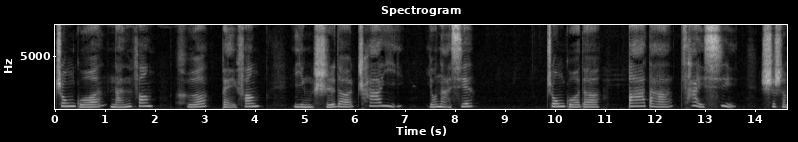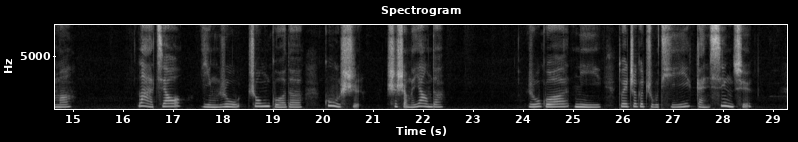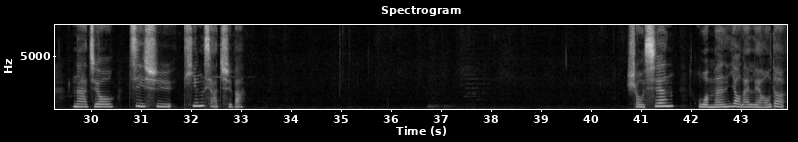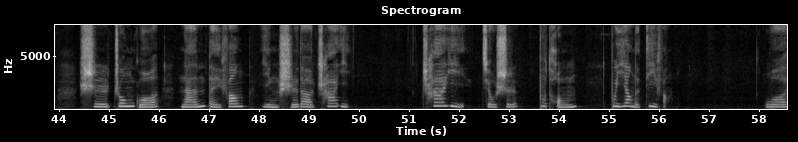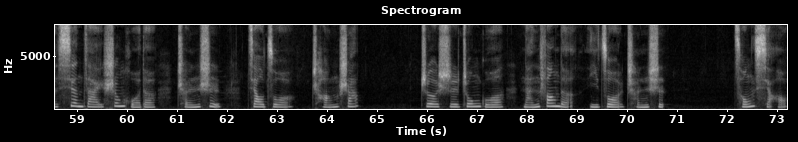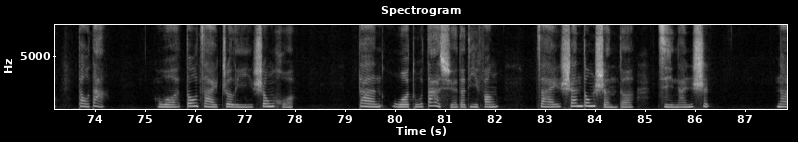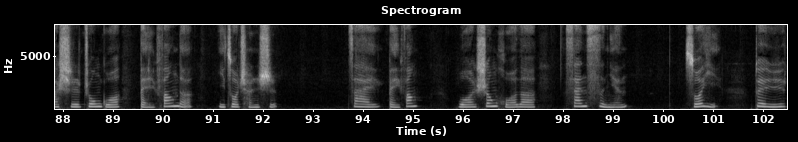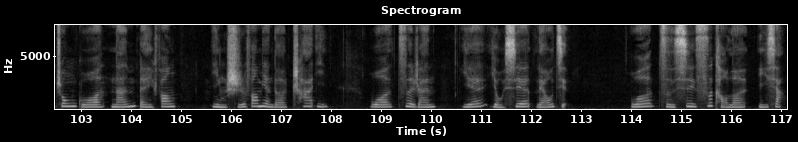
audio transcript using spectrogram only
中国南方和北方饮食的差异有哪些？中国的八大菜系是什么？辣椒引入中国的故事是什么样的？如果你对这个主题感兴趣，那就继续听下去吧。首先，我们要来聊的是中国南北方饮食的差异。差异就是不同、不一样的地方。我现在生活的城市叫做长沙，这是中国南方的。一座城市，从小到大，我都在这里生活。但我读大学的地方在山东省的济南市，那是中国北方的一座城市。在北方，我生活了。三四年，所以对于中国南北方饮食方面的差异，我自然也有些了解。我仔细思考了一下，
